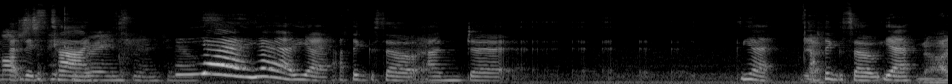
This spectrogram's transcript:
More at this to pick time. your brains than anything else. Yeah, yeah, yeah. I think so, Yeah. and uh, yeah, I think so. Yeah. No, I,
